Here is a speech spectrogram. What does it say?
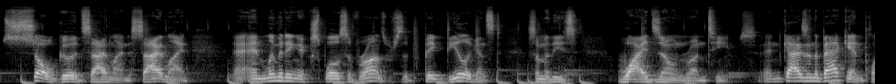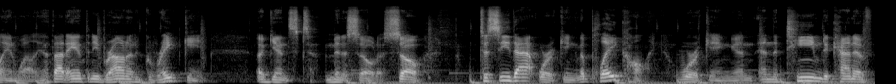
so good sideline to sideline, and limiting explosive runs, which is a big deal against some of these wide zone run teams. And guys in the back end playing well. I thought Anthony Brown had a great game against Minnesota. So to see that working, the play calling working, and, and the team to kind of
